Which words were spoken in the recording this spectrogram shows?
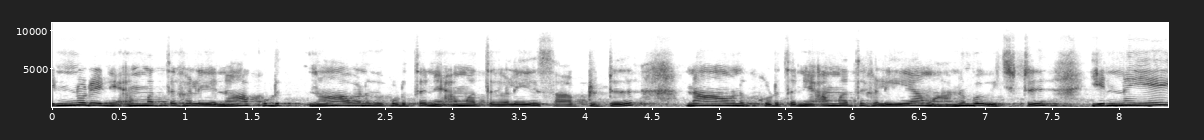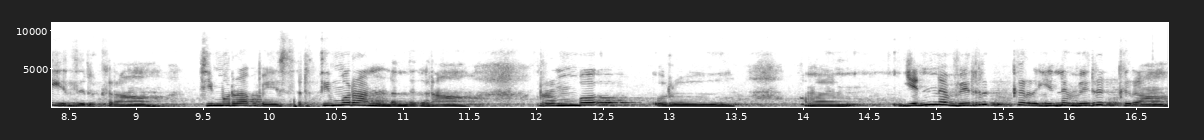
என்னுடைய நியமத்துகளையே நான் கொடு நான் அவனுக்கு கொடுத்த நியமத்துகளையே சாப்பிட்டுட்டு நான் அவனுக்கு கொடுத்த நியமத்துகளையே அவன் அனுபவிச்சுட்டு என்னையே எதிர்க்கிறான். திமுறா பேசுகிற திமுறா நடந்துக்கிறான். ரொம்ப ஒரு அவன் என்ன வெறுக்கிற என்ன வெறுக்கிறான்?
